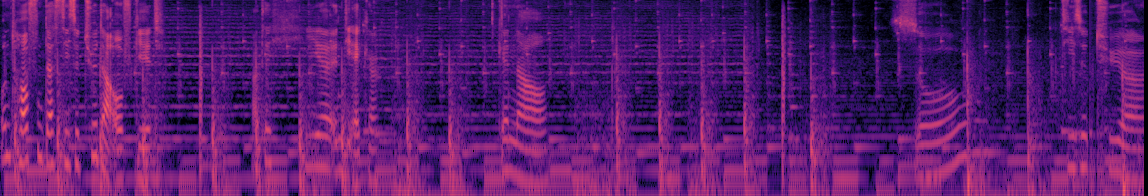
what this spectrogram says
und hoffen, dass diese Tür da aufgeht. Warte, hier in die Ecke. Genau. So. Diese Tür.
